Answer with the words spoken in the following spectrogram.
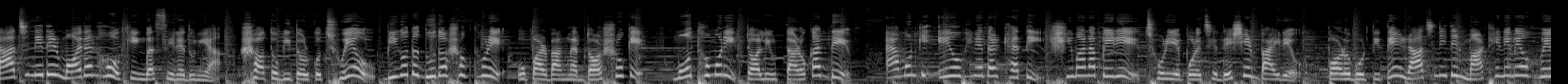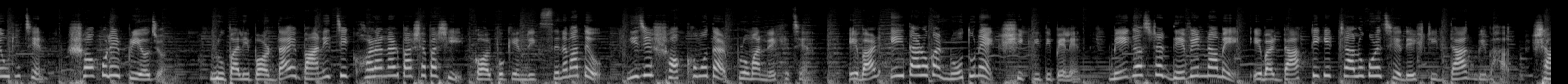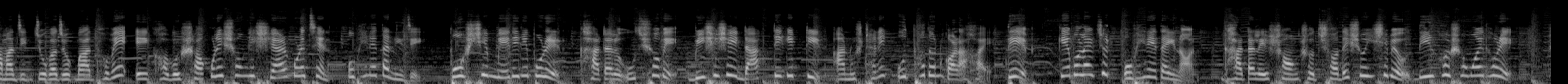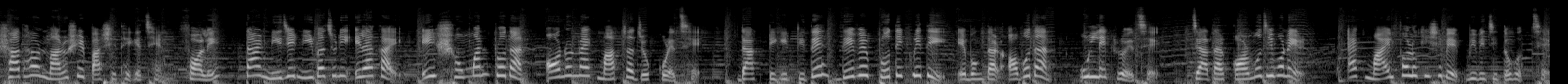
রাজনীতির ময়দান হোক কিংবা সিনে দুনিয়া, শত বিতর্ক ছুঁয়েও বিগত দু দশক ধরে ওপার বাংলার দর্শকে মধ্যমণি টলিউড তারকা দেব, এমনকি এই অভিনেতার খ্যাতি সীমানা পেরিয়ে ছড়িয়ে পড়েছে দেশের বাইরেও। পরবর্তীতে রাজনীতির মাঠে নেমেও হয়ে উঠেছেন সকলের প্রিয়জন। রূপালী পর্দায় বাণিজ্যিক ঘরানার পাশাপাশি গল্পকেন্দ্রিক সিনেমাতেও নিজের সক্ষমতার প্রমাণ রেখেছেন। এবার এই তারকা নতুন এক স্বীকৃতি পেলেন। মেগাস্টার দেবের নামে এবার ডাক টিকিট চালু করেছে দেশটির ডাক বিভাগ। সামাজিক যোগাযোগ মাধ্যমে এই খবর সকলের সঙ্গে শেয়ার করেছেন অভিনেতা নিজেই। পশ্চিম মেদিনীপুরের খাটালো উৎসবে বিশেষ এই ডাক টিকিটটির আনুষ্ঠানিক উদ্বোধন করা হয়। দেব কেবল একজন অভিনেতাই নন, ঘাটালের সংসদ সদস্য হিসেবেও দীর্ঘ সময় ধরে সাধারণ মানুষের পাশে থেকেছেন। ফলে তার নিজের নির্বাচনী এলাকায় এই সম্মান প্রদান অনন্য এক মাত্রা যোগ করেছে। ডাক টিকিটটিতে দেবের প্রতিকৃতি এবং তার অবদান উল্লেখ রয়েছে, যা তার কর্মজীবনের এক মাইল ফলক হিসেবে বিবেচিত হচ্ছে।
